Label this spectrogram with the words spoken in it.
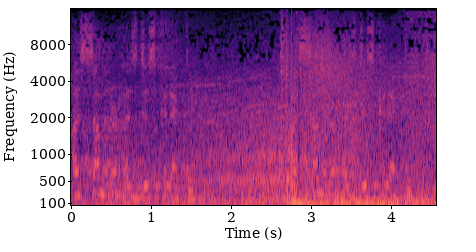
A summoner has disconnected. A summoner has disconnected.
